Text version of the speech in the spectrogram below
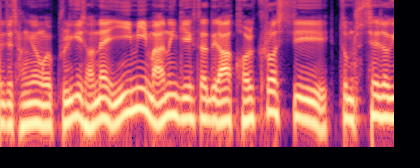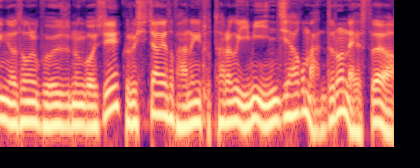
이제 작년 5월 불기 전에 이미 많은 기획사들이 아 girl crush 좀 주체적인 여성을 보여주는 것이 그리고 시장에서 반응이 좋다라는 걸 이미 인지하고 만들어냈어요.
